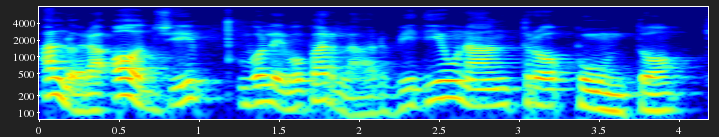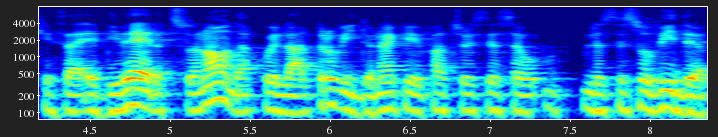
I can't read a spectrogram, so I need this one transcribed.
allora oggi volevo parlarvi di un altro punto, che è diverso, no? Da quell'altro video, non è che io faccio lo stesso, lo stesso video,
